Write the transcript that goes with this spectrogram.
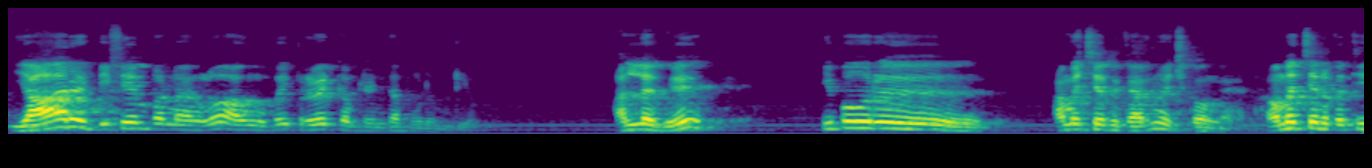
யாரு டிஃபேம் பண்ணாங்களோ அவங்க போய் ப்ரைவேட் கம்ப்ளைண்ட் தான் போட முடியும். அல்லது இப்போ ஒரு அமைச்சர் இருக்காருன்னு வச்சுக்கோங்க. அமைச்சரை பத்தி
